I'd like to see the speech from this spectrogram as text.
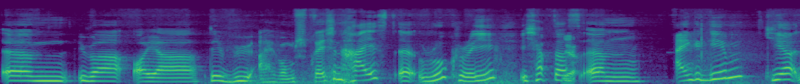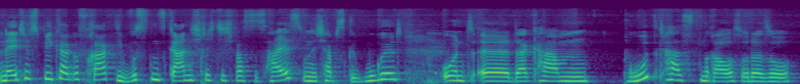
ähm, über euer Debütalbum sprechen. Heißt äh, Rookery. Ich habe das ja. ähm, eingegeben, hier Native Speaker gefragt. Die wussten es gar nicht richtig, was das heißt. Und ich habe es gegoogelt und äh, da kam Brutkasten raus oder so.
